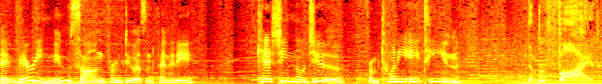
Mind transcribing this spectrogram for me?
a very new song from Do As Infinity, Keshin no Ju from 2018. Number 5.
